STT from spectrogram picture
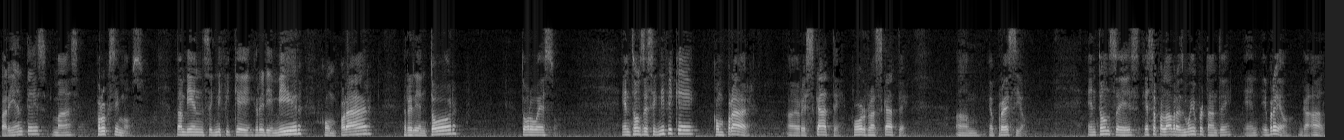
Parientes más próximos. También significa redimir, comprar, redentor, todo eso. Entonces significa comprar, uh, rescate, por rescate, um, el precio. Entonces, esa palabra es muy importante en hebreo, Gaal.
